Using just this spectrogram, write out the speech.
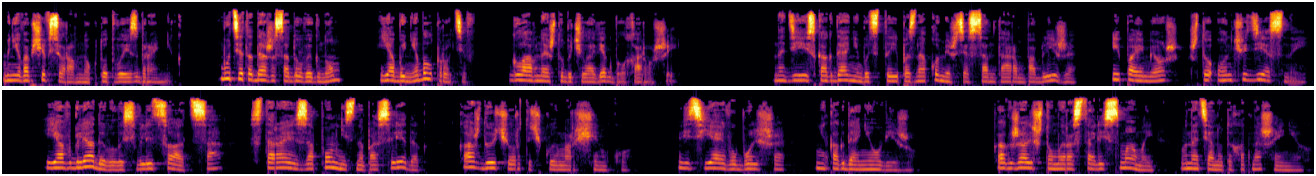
Мне вообще все равно, кто твой избранник. Будь это даже садовый гном, я бы не был против. Главное, чтобы человек был хороший. Надеюсь, когда-нибудь ты познакомишься с Сантаром поближе и поймешь, что он чудесный. Я вглядывалась в лицо отца, стараясь запомнить напоследок каждую черточку и морщинку, ведь я его больше никогда не увижу. Как жаль, что мы расстались с мамой в натянутых отношениях.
